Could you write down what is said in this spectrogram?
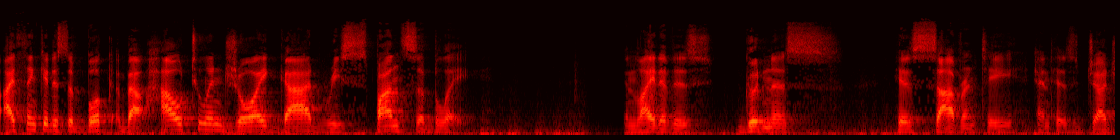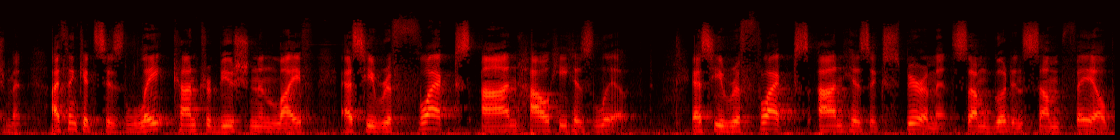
I think it is a book about how to enjoy God responsibly in light of his goodness, his sovereignty, and his judgment. I think it's his late contribution in life as he reflects on how he has lived, as he reflects on his experiments, some good and some failed,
